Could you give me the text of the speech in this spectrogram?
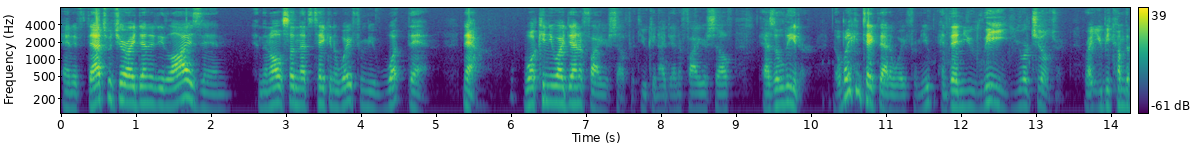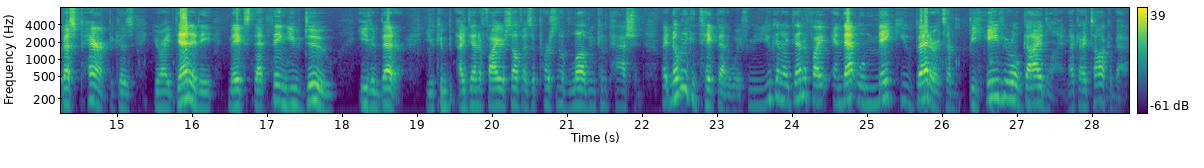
And if that's what your identity lies in, and then all of a sudden that's taken away from you, what then? Now, what can you identify yourself with? You can identify yourself as a leader. Nobody can take that away from you. And then you lead your children, right? You become the best parent because your identity makes that thing you do even better. You can identify yourself as a person of love and compassion, right? Nobody can take that away from you. You can identify, and that will make you better. It's a behavioral guideline, like I talk about.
